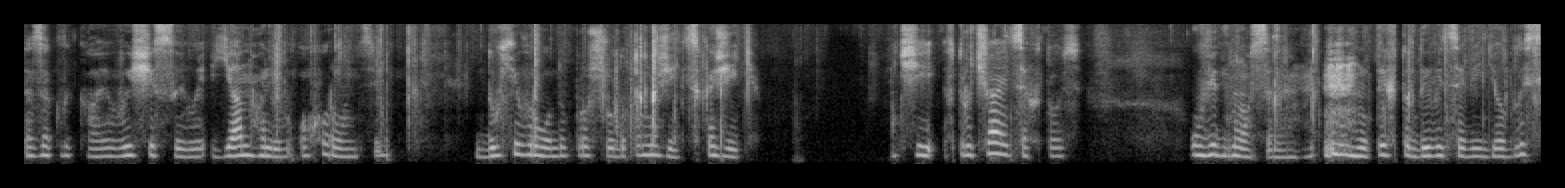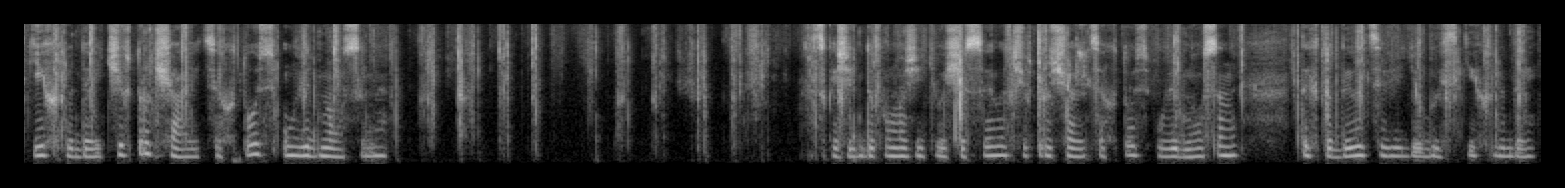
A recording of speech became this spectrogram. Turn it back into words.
Та закликаю вищі сили, янголів, охоронців, духів роду, прошу, допоможіть, скажіть, чи втручається хтось у відносини? Тих, хто дивиться відео, близьких людей, чи втручається хтось у відносини? Скажіть, допоможіть вищі сили, чи втручається хтось у відносини тих, хто дивиться відео близьких людей.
